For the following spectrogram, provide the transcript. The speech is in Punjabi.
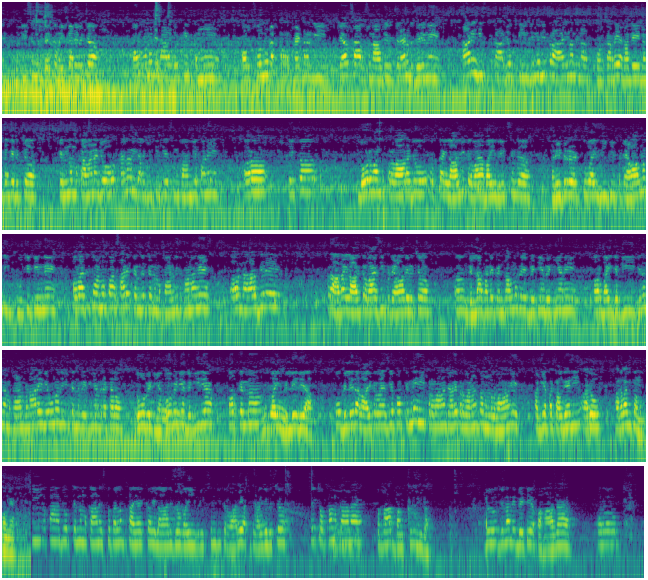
ਗੁਰਜੀਤ ਸਿੰਘ ਵਿਰਕ ਅਮਰੀਕਾ ਦੇ ਵਿੱਚ। ਔਰ ਉਹਨਾਂ ਦੇ ਨਾਲ ਗੁਰਪ੍ਰੀਤ ਕੰਮੂ ਔਰ ਸੋਨੂ ਡਾਕਟਰ ਬੈਡਰ ਜੀ ਚਹਿਲ ਸਾਹਿਬ ਸੁਨਾਲ ਦੇ ਵਿੱਚ ਰਹਿਣ ਬਸੇਰੇ ਨੇ। ਸਾਰੇ ਹੀ ਸਤਿਕਾਰਯੋਗ ਟੀਮ ਜਿੰਨੇ ਵੀ ਭਰਾ ਇਹਨਾਂ ਦੇ ਨਾਲ ਸਪੋਰਟ ਕਰ ਰਹੇ ਆ ਸਾਡੇ ਨਗਰ ਦੇ ਵਿੱਚ, ਤਿੰਨ ਮਕਾਨ ਹੈ ਜੋ ਪਹਿਲਾਂ ਵੀ ਗੱਲ ਕੀਤੀ ਸੀ ਇਸ ਮਕਾਨ ਦੀ ਆਪਾਂ ਨੇ। ਔਰ ਇੱਕ ਲੋੜਵੰਦ ਪਰਿਵਾਰ ਹੈ ਜੋ ਉਸ ਦਾ ਇਲਾਜ ਵੀ ਕਰਵਾਇਆ ਬਾਈ ਅਮਰੀਕ ਸਿੰਘ ਰੀਡਰ 2IGP ਪਟਿਆਲਾ ਉਹਨਾਂ ਦੀ ਸੂਚੀ ਟੀਮ ਨੇ ਔਰ ਅੱਜ ਤੁਹਾਨੂੰ ਆਪਾਂ ਸਾਰੇ ਤਿੰਨ ਦੇ ਤਿੰਨ ਮਕਾਨ ਵੀ ਦਿਖਾਵਾਂਗੇ ਔਰ ਨਾਲ ਜਿਹੜੇ ਭਰਾ ਦਾ ਇਲਾਜ ਕਰਵਾਇਆ ਸੀ ਪਟਿਆਲਾ ਦੇ ਵਿੱਚ ਗਿੱਲਾ ਸਾਡੇ ਪਿੰਡ ਦਾ, ਉਹਨਾਂ ਦੇ ਬੇਟੀਆਂ ਬੇਟੀਆਂ ਨੇ ਔਰ ਬਾਈ ਜੱਗੀ ਜਿਹਨਾਂ ਦਾ ਮਕਾਨ ਬਣਾ ਰਹੇ ਨੇ, ਉਹਨਾਂ ਦੀ ਵੀ ਤਿੰਨ ਬੇਟੀਆਂ ਮੇਰੇ ਖਿਆਲ ਦੋ ਬੇਟੀਆਂ ਦੋ ਬੇਟੀਆਂ ਜੱਗੀ ਦੇ ਆ ਔਰ ਤਿੰਨ ਬਾਈ ਬਿੱਲੇ ਦੇ ਆ। ਉਹ ਬਿੱਲੇ ਦਾ ਇਲਾਜ ਕਰਵਾਇਆ ਸੀ, ਆਪਾਂ ਤਿੰਨੇ ਹੀ ਪਰਿਵਾਰਾਂ ਚਾਰੇ ਪਰਿਵਾਰਾਂ ਨੂੰ ਤੁਹਾਨੂੰ ਮਿਲਵਾਵਾਂਗੇ। ਅੱਗੇ ਆਪਾਂ ਚੱਲਦੇ ਹਾਂ ਜੀ ਆਜੋ ਅਗਲਾ ਵੀ ਤੁਹਾਨੂੰ ਦਿਖਾਉਂਦੇ ਹਾਂ। ਆਪਾਂ ਜੋ ਤਿੰਨ ਮਕਾਨ ਇਸ ਤੋਂ ਪਹਿਲਾਂ ਦਿਖਾਇਆ, ਇੱਕ ਇਲਾਜ ਜੋ ਬਾਈ ਬਰੀਕ ਸਿੰਘ ਜੀ ਕਰਵਾ ਰਹੇ ਆ ਪਟਿਆਲੇ ਦੇ ਵਿੱਚ, ਤੇ ਚੌਥਾ ਮਕਾਨ ਹੈ ਸਰਦਾਰ ਬੰਤ ਸਿੰਘ ਜੀ ਦਾ, ਜੋ ਜਿਨ੍ਹਾਂ ਦੇ ਬੇਟੇ ਅਪਹਾਜ਼ ਹੈ ਔਰ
